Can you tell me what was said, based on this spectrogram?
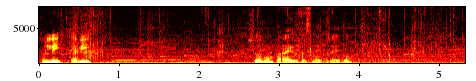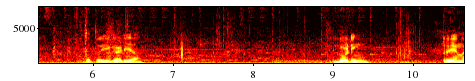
ಫುಲ್ಲಿ ಹೆವಿ ಶೋ ಬಂಪರ್ ಆಗಿರುತ್ತೆ ಸ್ನೇಹಿತರೆ ಇದು. ಮತ್ತು ಈ ಗಾಡಿಯ ಲೋಡಿಂಗ್ ಟ್ರೇನ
